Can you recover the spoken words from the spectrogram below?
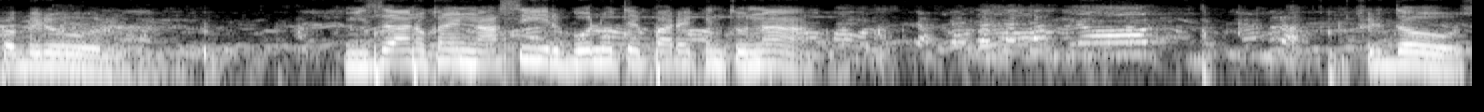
কবিরুল। মিজান ওখানে নাসির গোল হতে পারে কিন্তু না। Firdous.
